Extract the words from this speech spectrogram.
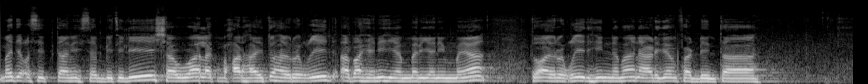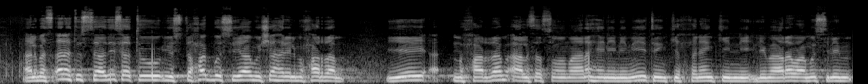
مدع ستاني سبت لي شوالك بحر هايتو هير عيد أباه ينهي مريان ميا توير عيد هنما نارجن فردينتا المسألة السادسة يستحب صيام شهر المحرم. يي محرم آل سصومانه نميت كحنين كني لما روى مسلم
